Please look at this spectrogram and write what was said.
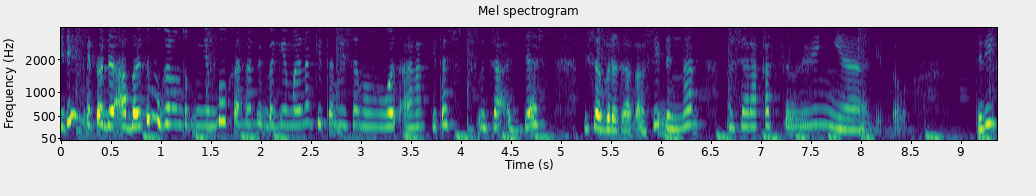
Jadi metode ABA itu bukan untuk menyembuhkan tapi bagaimana kita bisa membuat anak kita bisa adjust, bisa beradaptasi dengan masyarakat sekelilingnya gitu. Jadi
